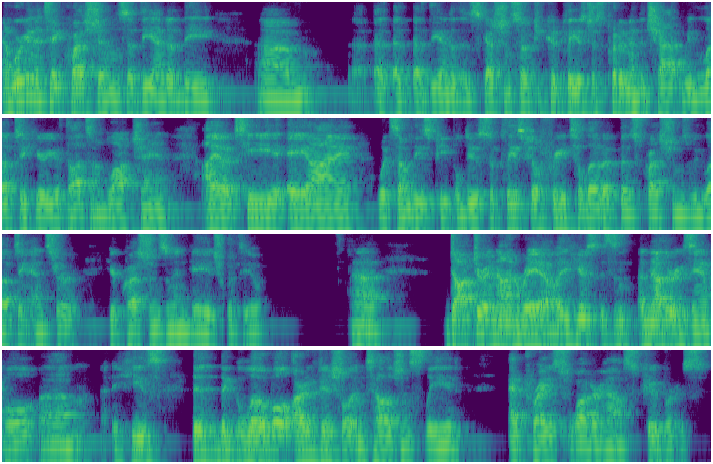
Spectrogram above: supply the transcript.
And we're going to take questions at the end of the um, at, at, the end of the discussion. So if you could please just put them in the chat. We'd love to hear your thoughts on blockchain, IoT, AI, what some of these people do. So please feel free to load up those questions. We'd love to answer your questions and engage with you. Uh, Dr. Anand Rao, here's another example. Um, he's the, the global artificial intelligence lead at Price Waterhouse Coopers.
